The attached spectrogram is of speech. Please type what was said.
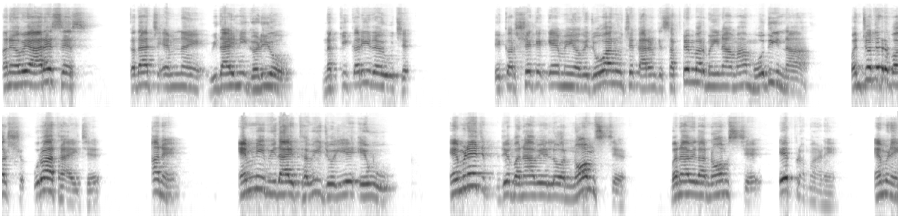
અને હવે આરએસએસ કદાચ એમને વિદાયની ઘડીઓ નક્કી કરી રહ્યું છે. એ કરશે કે કેમ એ હવે જોવાનું છે, કારણ કે સપ્ટેમ્બર મહિનામાં મોદીના પંચોતેર વર્ષ પૂરા થાય છે અને એમની વિદાય થવી જોઈએ એવું એમણે જ જે બનાવેલો નોર્મ્સ છે, બનાવેલા નોર્મ્સ છે, એ પ્રમાણે એમણે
